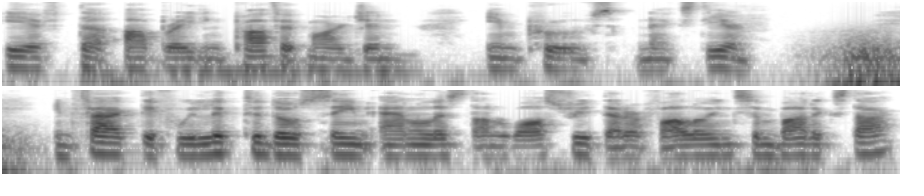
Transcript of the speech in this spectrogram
if the operating profit margin improves next year. In fact, if we look to those same analysts on Wall Street that are following Symbotic stock,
